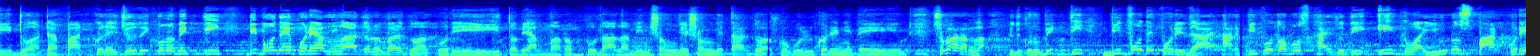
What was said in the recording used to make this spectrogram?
এই দোয়াটা পাঠ করে যদি কোনো ব্যক্তি বিপদে পড়ে আল্লাহর দরবার দোয়া করে, তবে আল্লাহ রব্বুল আলামিন সঙ্গে সঙ্গে তার দোয়া কবুল করে নেবেন। সুবহানাল্লাহ, যদি কোনো ব্যক্তি বিপদে পড়ে যায় আর বিপদ অবস্থায় যদি এই দোয়া ইউনুস পাঠ করে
